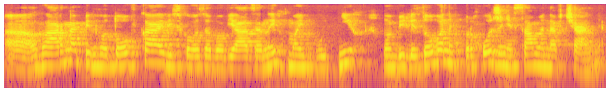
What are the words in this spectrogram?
гарна підготовка військовозобов'язаних майбутніх мобілізованих проходження саме навчання?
